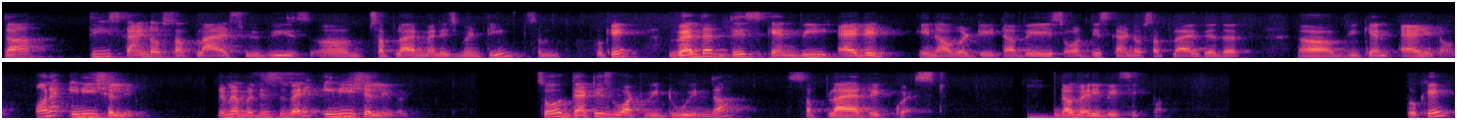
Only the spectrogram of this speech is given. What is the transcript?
the these kind of suppliers will be um, supplier management team some okay? Whether this can be added in our database or this kind of supplier whether uh, we can add it on on an initial level. Remember this is very initial level. So that is what we do in the supplier request. The very basic part okay?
